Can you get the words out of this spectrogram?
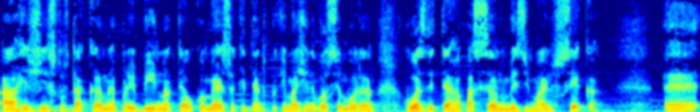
há registros da Câmara proibindo até o comércio aqui dentro, porque imagine você morando, ruas de terra passando mês de maio seca, é,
